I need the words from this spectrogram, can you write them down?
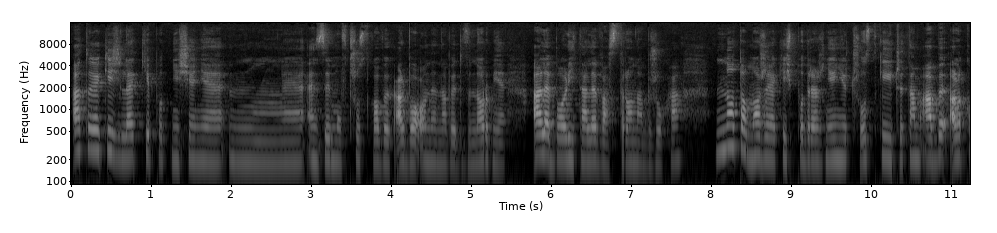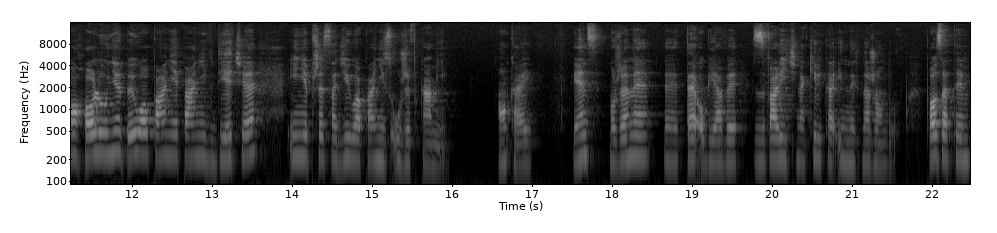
A to jakieś lekkie podniesienie mm, enzymów trzustkowych, albo one nawet w normie, ale boli ta lewa strona brzucha, no to może jakieś podrażnienie trzustki, czy tam aby alkoholu nie było Panie, Pani w diecie i nie przesadziła Pani z używkami. Ok, więc możemy y, te objawy zwalić na kilka innych narządów. Poza tym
